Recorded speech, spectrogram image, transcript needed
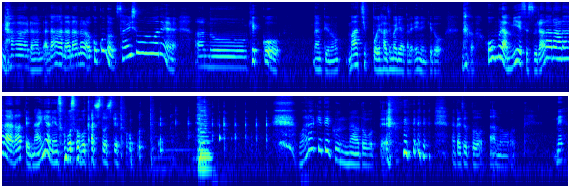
ラララララララ。ここの最初はねあのー、結構なんていうのマーチっぽい始まりやからええねんけどなんか「ホームランミエセスララララララ」ってなんやねん そもそも歌詞としてと思って。笑けてくんなと思って。なんかちょっとあのね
